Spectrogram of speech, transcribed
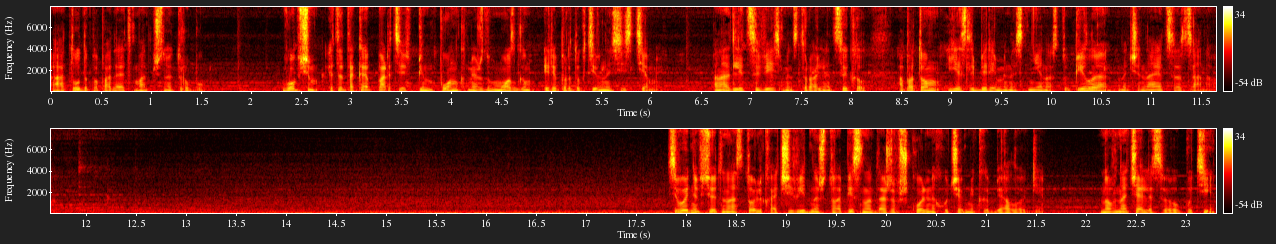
а оттуда попадает в маточную трубу. В общем, это такая партия в пинг-понг между мозгом и репродуктивной системой – она длится весь менструальный цикл, а потом, если беременность не наступила, начинается заново. Сегодня все это настолько очевидно, что описано даже в школьных учебниках биологии. Но в начале своего пути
